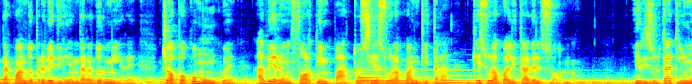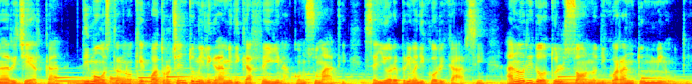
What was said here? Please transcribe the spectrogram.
da quando prevedi di andare a dormire, ciò può comunque avere un forte impatto sia sulla quantità che sulla qualità del sonno. I risultati di una ricerca dimostrano che 400 mg di caffeina consumati 6 ore prima di coricarsi hanno ridotto il sonno di 41 minuti.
